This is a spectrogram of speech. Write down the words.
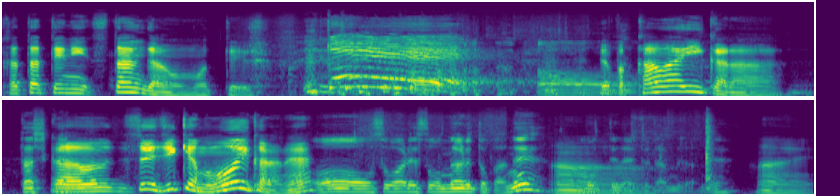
片手にスタンガンを持っている。やっぱ可愛いから確かに。あそういう事件も多いからね。ああ襲われそうになるとかね。うん。持ってないとダメだね。はい。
